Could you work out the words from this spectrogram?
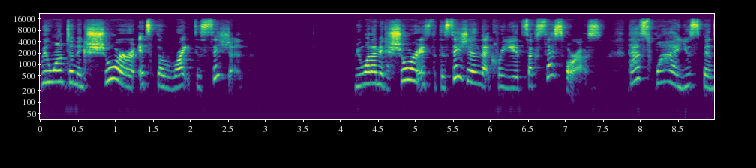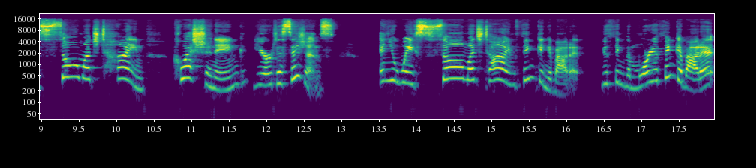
we want to make sure it's the right decision. We want to make sure it's the decision that creates success for us. That's why you spend so much time questioning your decisions. And you waste so much time thinking about it. You think the more you think about it,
